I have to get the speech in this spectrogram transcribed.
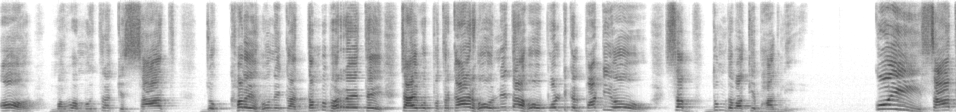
और महुआ मोइत्रा के साथ जो खड़े होने का दम्भ भर रहे थे, चाहे वो पत्रकार हो, नेता हो, पॉलिटिकल पार्टी हो, सब दुम दबा के भाग लिए। कोई साथ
